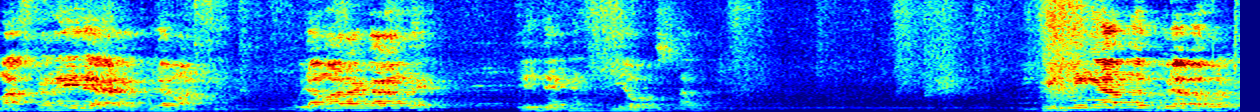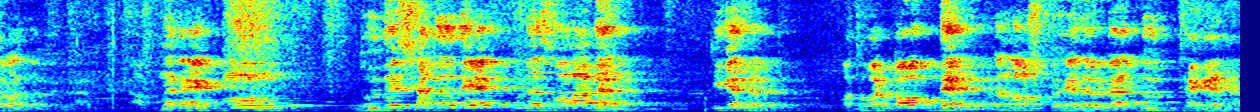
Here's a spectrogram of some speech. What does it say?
মাঝখানে এই জায়গাটা ঘুরে মারছি। ঘুরে মারার কারণে, এই দেখেন কি অবস্থা। বিল্ডিং এ আপনার গুড়া ব্যবহার করা যাবে না। আপনার এক মন দুধের সাথে যদি এক পুরা সোনা দেন, ঠিক আছে? অথবা টক দেন, ওটা নষ্ট হয়ে যাবে, ওটা দুধ থাকে না।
